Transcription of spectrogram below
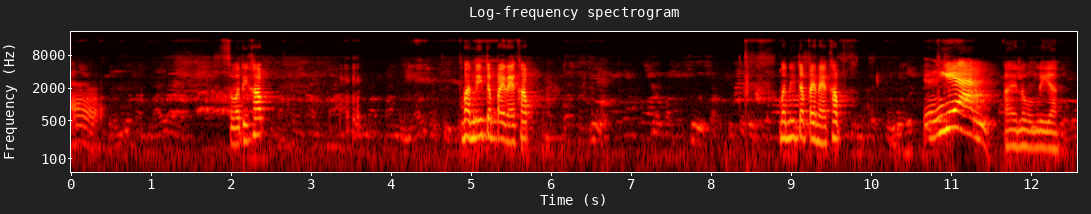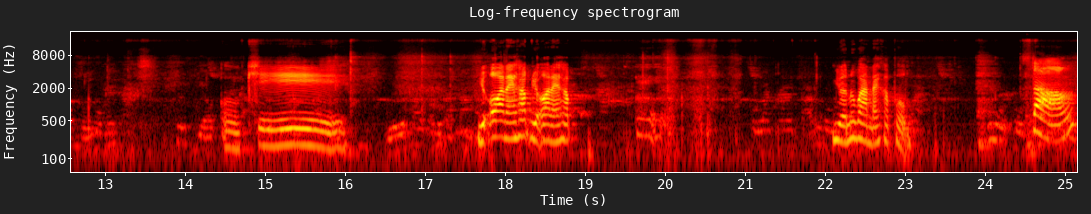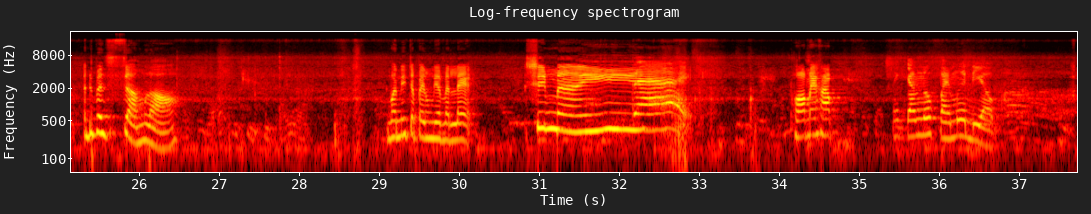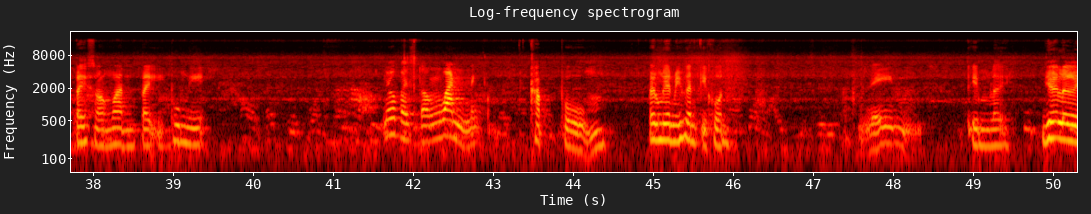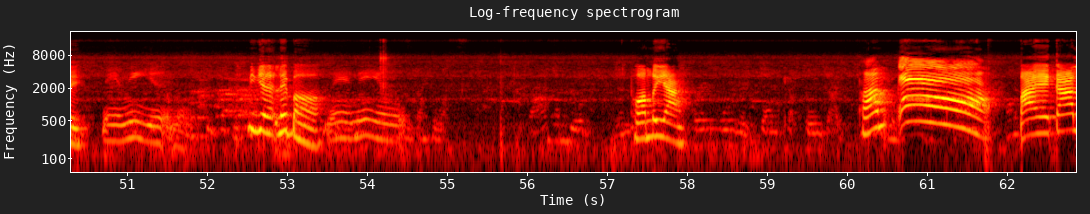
เออสวัสดีครับ วันนี้จะไปไหนครับ วันนี้จะไปไหนครับเรียนไปโรงเรียน โอเค อยู่อไหนครับ อยู่อไหนครับ อยู่อนุบาลไหนครับผม สองอันนี้เป็นเสียงเหรอ วันนี้จะไปโรงเรียนวันแรก ใช่ไหมได้พร้อมไหมครับไม่จำลูกไปมือเดียว ไปสองวันไปอีกพรุ่งนี้ลูกไปสองวันนะครับครับผมไปโรงเรียนมีเพื่อนกี่คนเลยเต็มเลย เยอะเลยไม่ไม่เยอะเลยไม่เยอะเลยบ่ไม่ไม่เยอะพร้อมหรือยัง พร้อมแล้วไปกัน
